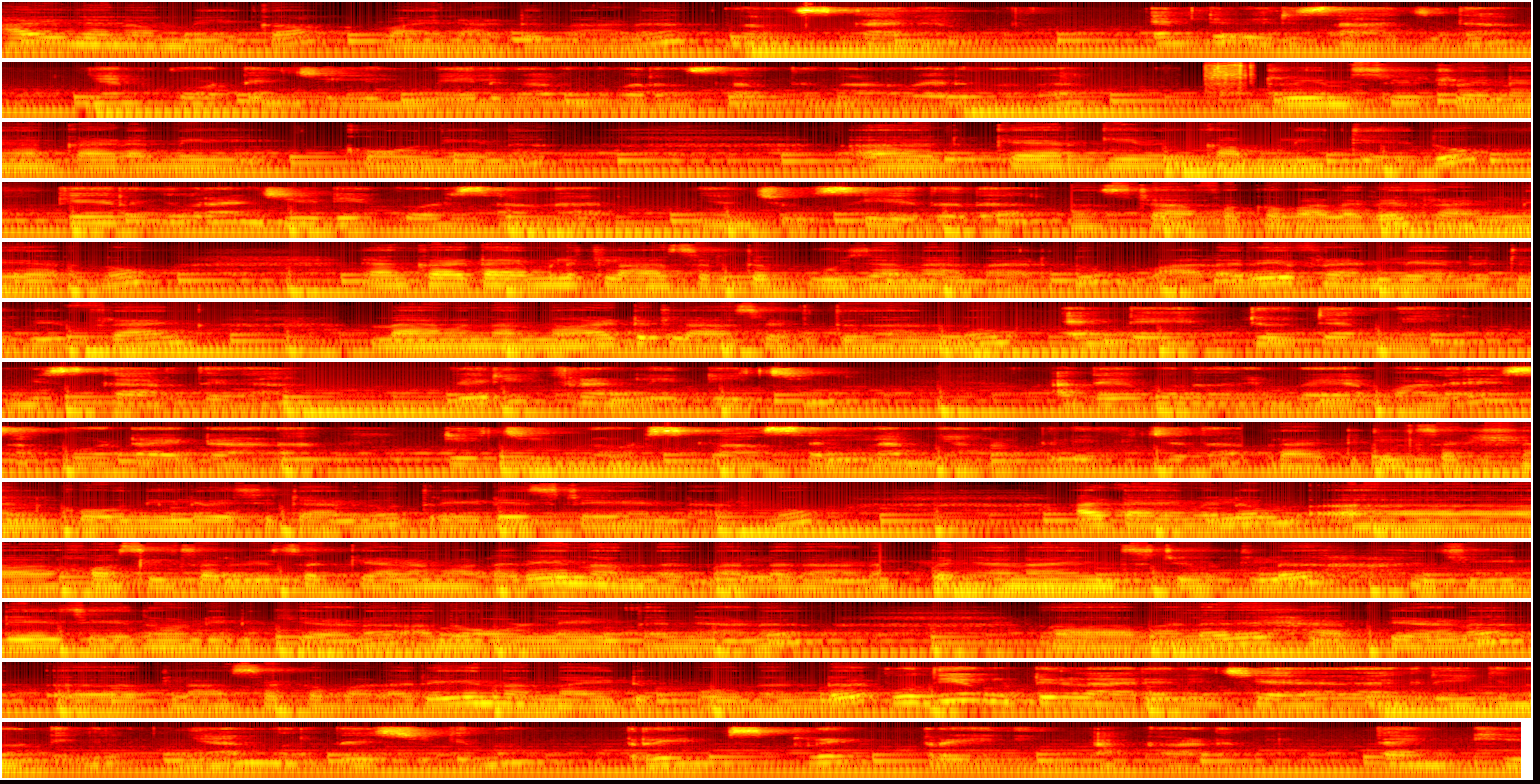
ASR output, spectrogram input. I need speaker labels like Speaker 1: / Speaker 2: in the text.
Speaker 1: Hi ഞാൻ omega വയനാട്ടിൽ നിന്നാണ്.
Speaker 2: നമസ്കാരം. എന്റെ പേര് സാജിത ഞാൻ കോട്ടയം ജില്ലയിൽ മേലുകാവ് എന്ന് പറയുന്ന സ്ഥലത്ത് നിന്നാണ് വരുന്നത്.
Speaker 1: ഡ്രീം സ്ട്രീറ്റ് ട്രെയിനിങ് അക്കാഡമി കോന്നിന്ന് കെയർ ഗീവിംഗ് കംപ്ലീറ്റ് ചെയ്തു.
Speaker 2: Care giver and G D A കോഴ്സാണ് ഞാൻ ചൂസ് ചെയ്തത്.
Speaker 1: സ്റ്റാഫൊക്കെ വളരെ ഫ്രണ്ട്ലി ആയിരുന്നു. ഞങ്ങൾക്ക് ആ ടൈമിൽ ക്ലാസ് എടുത്ത പൂജ മാം ആയിരുന്നു. വളരെ ഫ്രണ്ട്ലി ആയിരുന്നു. ടു ബി ഫ്രാങ്ക് മാം നന്നായിട്ട് ക്ലാസ് എടുത്തു തന്നു.
Speaker 2: എന്റെ tutor name miss Karthika. Very friendly teaching അതേപോലെ തന്നെ വളരെ സപ്പോർട്ടായിട്ടാണ് ടീച്ചിങ് നോട്ട്സ് ക്ലാസ് എല്ലാം
Speaker 1: പ്രാക്ടിക്കൽ സെക്ഷൻ കോന്നിയിൽ വെച്ചിട്ടായിരുന്നു. ത്രീ ഡേ സ്റ്റേ ഉണ്ടായിരുന്നു. ആ ടൈമിലും ഹോസ്റ്റൽ സർവീസ് ഒക്കെയാണ് വളരെ നന്ന നല്ലതാണ്. ഇപ്പം ഞാൻ ആ ഇൻസ്റ്റിറ്റ്യൂട്ടിൽ ജി ഡി എ ചെയ്തുകൊണ്ടിരിക്കുകയാണ്. അത് ഓൺലൈൻ തന്നെയാണ്. വളരെ ഹാപ്പിയാണ്. ക്ലാസ്സൊക്കെ വളരെ നന്നായിട്ട് പോകുന്നുണ്ട്.
Speaker 2: പുതിയ കുട്ടികൾ ആരെങ്കിലും ചേരാൻ ആഗ്രഹിക്കുന്നുണ്ടെങ്കിൽ ഞാൻ നിർദ്ദേശിക്കുന്നു dream street training academy thank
